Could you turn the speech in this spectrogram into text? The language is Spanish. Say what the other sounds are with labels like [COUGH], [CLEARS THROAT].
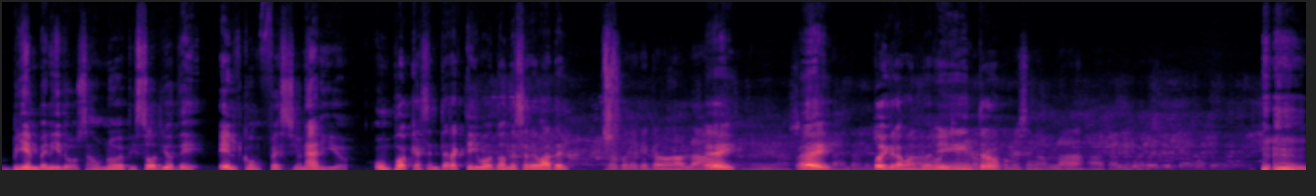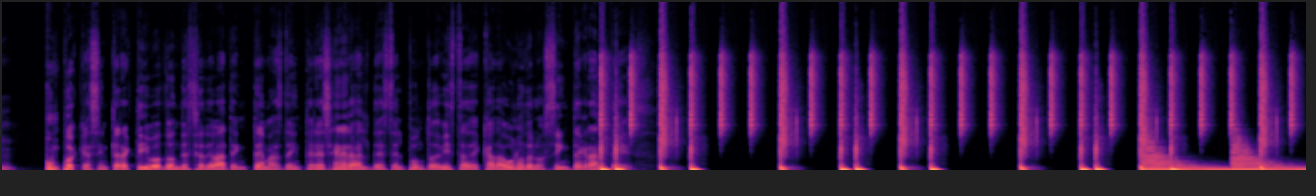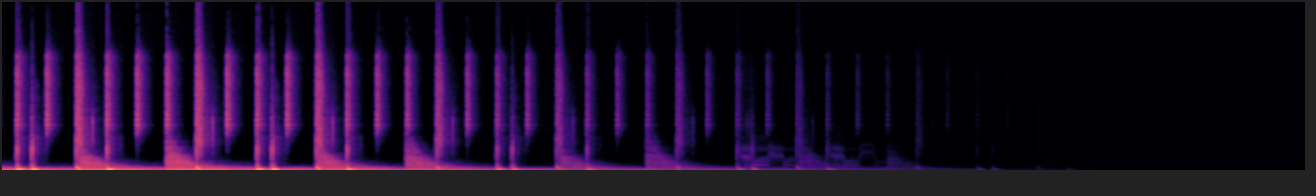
Bienvenidos a un nuevo episodio de El Confesionario, un podcast interactivo donde se debaten... Loco, ¿de qué que van a ¡Ey! ¡Ey! Estoy grabando el intro. a hablar. Ah, pues. [CLEARS THROAT] Un podcast interactivo donde se debaten temas de interés general desde el punto de vista de cada uno de los integrantes.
